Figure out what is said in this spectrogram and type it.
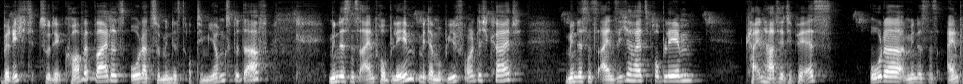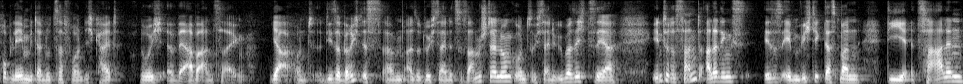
Bericht zu den Core Web Vitals oder zumindest Optimierungsbedarf, mindestens ein Problem mit der Mobilfreundlichkeit, mindestens ein Sicherheitsproblem, kein HTTPS oder mindestens ein Problem mit der Nutzerfreundlichkeit durch Werbeanzeigen. Ja, und dieser Bericht ist ähm, also durch seine Zusammenstellung und durch seine Übersicht sehr interessant. Allerdings ist es eben wichtig, dass man die Zahlen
